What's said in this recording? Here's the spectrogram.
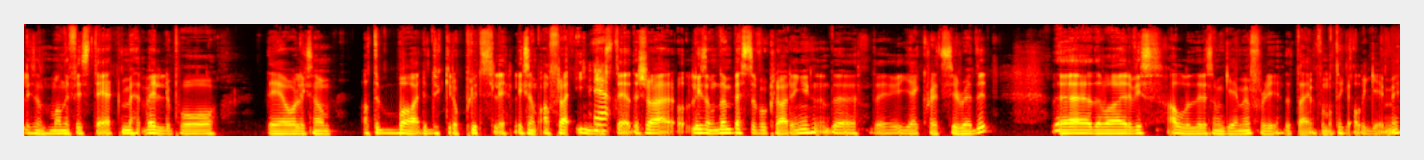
liksom manifestert med, veldig på det å liksom at det bare dukker opp plutselig. liksom Fra ingen Ja. steder. så er liksom Den beste forklaringen, det, det gir creds i Reddit, det, det var hvis alle dere som gamer, fordi dette er informatikk, alle gamer,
